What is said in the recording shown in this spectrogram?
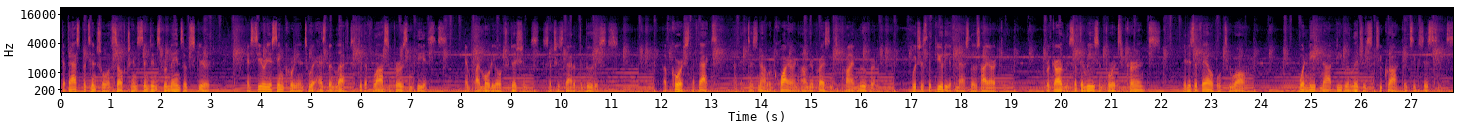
the vast potential of self transcendence remains obscured and serious inquiry into it has been left to the philosophers and theists and primordial traditions such as that of the Buddhists. Of course, the fact of it does not require an omnipresent prime mover, which is the beauty of Maslow's hierarchy. Regardless of the reason for its occurrence, it is available to all. One need not be religious to grok its existence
